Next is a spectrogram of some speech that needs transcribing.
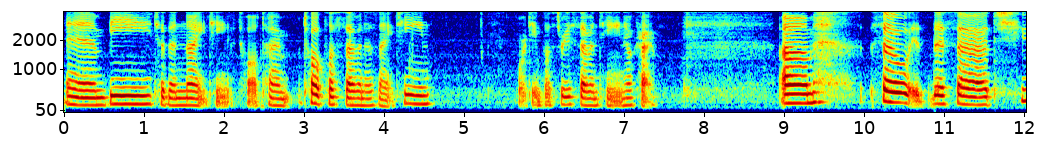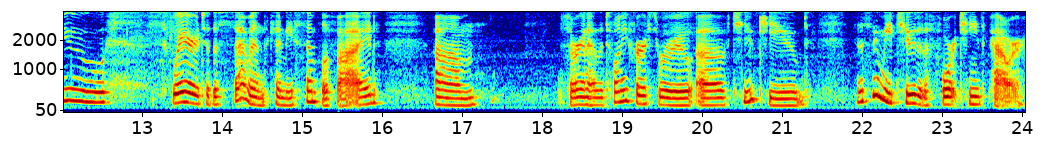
And b to the 19th, 12, time, 12 plus 7 is 19, 14 plus 3 is 17, okay. Um, so this uh, 2 squared to the 7th can be simplified. Um, so we're going to have the 21st root of 2 cubed. This is going to be 2 to the 14th power.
